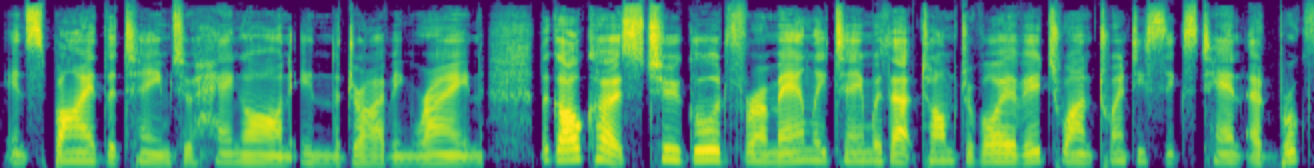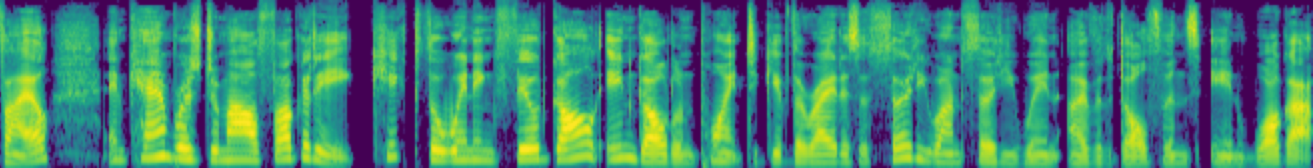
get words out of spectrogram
inspired the team to hang on in the driving rain. The Gold Coast, too good for a Manly team without Tom Trbojevic, won 26 10 at Brookvale, and Canberra's Jamal Fogarty kicked the winning field goal in Golden Point to give the Raiders a 31 30 win over the Dolphins in Wagga.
